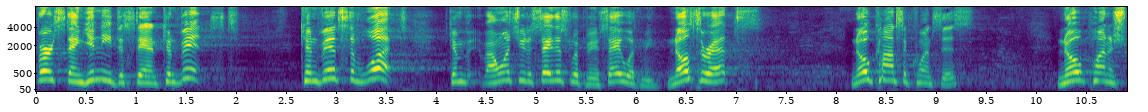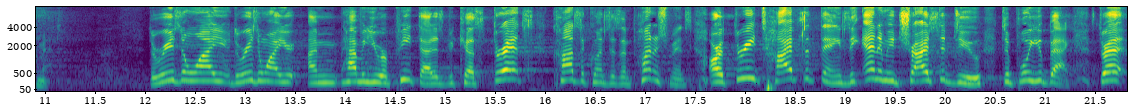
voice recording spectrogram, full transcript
first thing, you need to stand convinced. Convinced of what? I want you to say this with me. Say it with me. No threats, no consequences, no punishment. The reason why you, the reason why I'm having you repeat that is because threats, consequences, and punishments are three types of things the enemy tries to do to pull you back. Threat,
